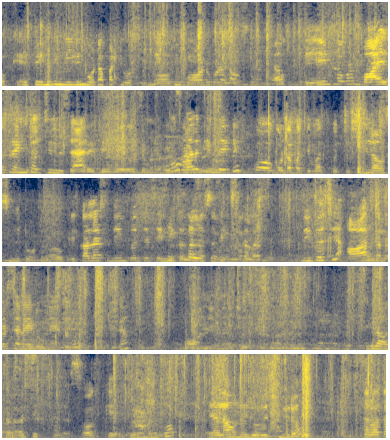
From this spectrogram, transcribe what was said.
ఓకే. ఈ ప్రింటింగ్ వీవింగ్ గోటా పట్టి వస్తుంది. బార్డర్ కూడా ఇలా వస్తుంది దీంట్లో కూడా ప్రింట్ వచ్చింది శారీ అయితే ఇదైతే మనకు. వాళ్ళ కింద అయితే గోటపత్తి వర్క్ వచ్చేసి ఇలా వస్తుంది టోటల్ ఓకే కలర్స్ దీంట్లో వచ్చేసి ఎన్ని కలర్స్ సిక్స్. కలర్స్ దీంట్లో వచ్చి ఆరు కలర్స్ అనేవి ఉన్నాయండి బాగున్నాయి. మనం చూసి ఇలా సిక్స్ కలర్స్ ఓకే చూడండి మనకు. ఎలా ఉన్నాయో చూడొచ్చు మీరు. తర్వాత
